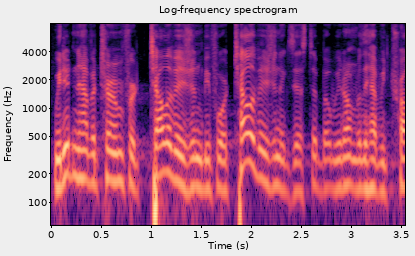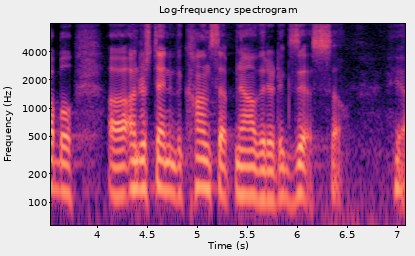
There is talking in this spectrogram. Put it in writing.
we didn't have a term for television before television existed, but we don't really have any trouble uh, understanding the concept now that it exists, so, yeah.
